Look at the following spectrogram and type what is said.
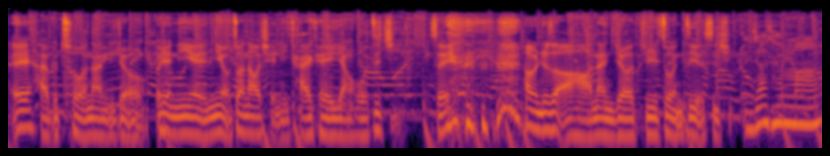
哎、还不错。那你就而且你也你有赚到钱，你还可以养活自己，所以他们就说啊好，那你就继续做你自己的事情。你知道他吗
